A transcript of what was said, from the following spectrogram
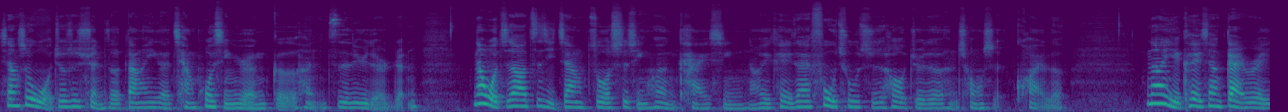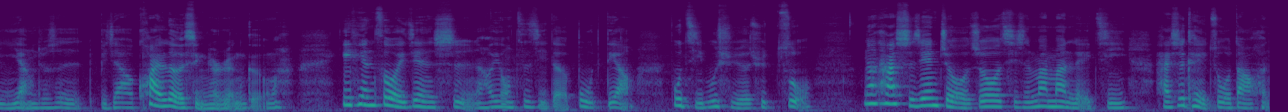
像是我就是选择当一个强迫型人格、很自律的人。那我知道自己这样做事情会很开心，然后也可以在付出之后觉得很充实、快乐。那也可以像盖瑞一样，就是比较快乐型的人格嘛，一天做一件事，然后用自己的步调，不急不徐的去做。那它时间久了之后，其实慢慢累积，还是可以做到很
